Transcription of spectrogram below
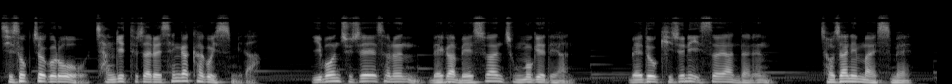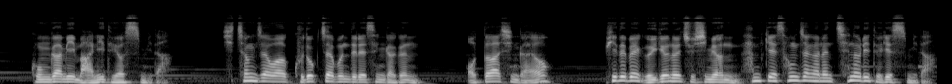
지속적으로 장기 투자를 생각하고 있습니다. 이번 주제에서는 내가 매수한 종목에 대한 매도 기준이 있어야 한다는 저자님 말씀에 공감이 많이 되었습니다. 시청자와 구독자분들의 생각은 어떠하신가요? 피드백 의견을 주시면 함께 성장하는 채널이 되겠습니다.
